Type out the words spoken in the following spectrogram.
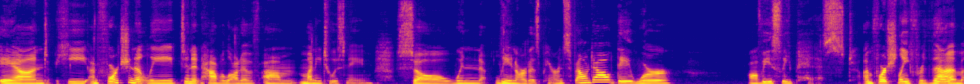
and he unfortunately didn't have a lot of um, money to his name. So when Leonarda's parents found out, they were obviously pissed. Unfortunately for them,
